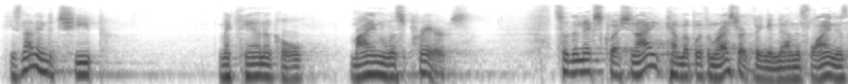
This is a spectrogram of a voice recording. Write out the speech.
He's not into cheap, mechanical, mindless prayers. So the next question I come up with when I start thinking down this line is,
